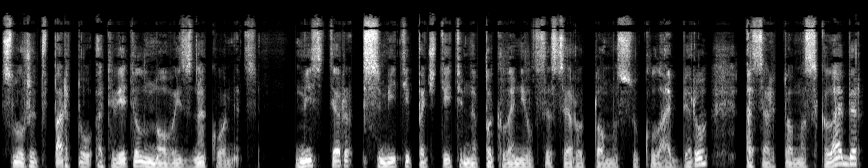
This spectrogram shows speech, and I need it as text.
«Служит в порту», — ответил новый знакомец. Мистер Смити почтительно поклонился сэру Томасу Клабберу, а сэр Томас Клаббер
